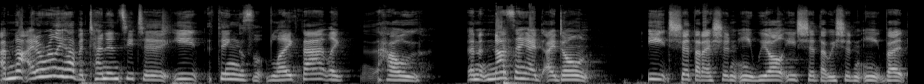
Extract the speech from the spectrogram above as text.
I'm not. I don't really have a tendency to eat things like that, like how. And I'm not saying I, I don't eat shit that I shouldn't eat. We all eat shit that we shouldn't eat, but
